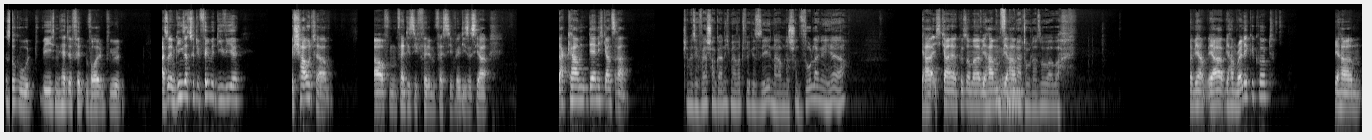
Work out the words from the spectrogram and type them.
so gut, wie ich ihn hätte finden wollen würden. Also im Gegensatz zu den Filmen, die wir geschaut haben auf dem Fantasy Film Festival dieses Jahr, da kam der nicht ganz ran. Ich weiß schon gar nicht mehr, was wir gesehen haben. Das ist schon so lange her. Ja, ich kann ja kurz nochmal, wir haben, wir Monate haben. oder so, aber. Wir haben, ja, wir haben Relic geguckt. Wir haben,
